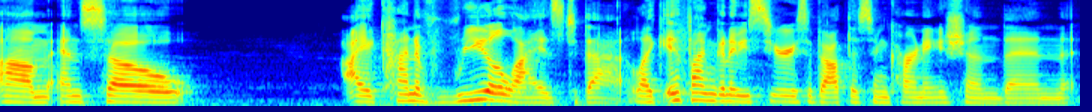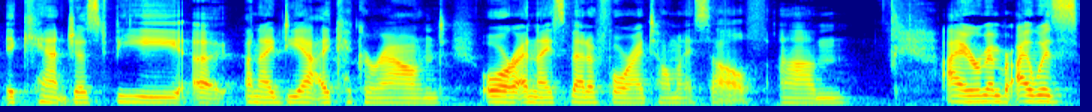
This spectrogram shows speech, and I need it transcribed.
Um, and so I kind of realized that, like, if I'm going to be serious about this incarnation, then it can't just be a, an idea I kick around or a nice metaphor I tell myself. Um, I remember I was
